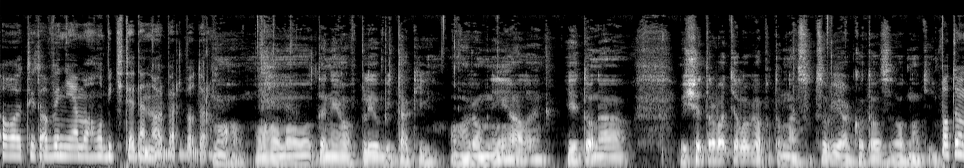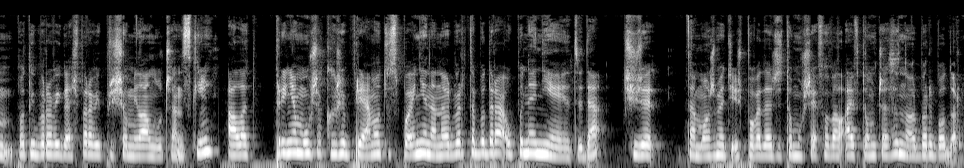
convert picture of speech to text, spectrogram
o, tieto obvinenia, mohol byť teda Norbert Bodor. Mohol, mohol, mohol ten jeho vplyv byť taký ohromný, ale je to na vyšetrovateľoch a potom na sudcovi, ako to zhodnotí. Potom po Tiborovi Gašparovi prišiel Milan Lučanský, ale pri ňom už akože priamo to spojenie na Norberta Bodora úplne nie je teda. Čiže tam môžeme tiež povedať, že tomu šéfoval aj v tom čase Norbert Bodor?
